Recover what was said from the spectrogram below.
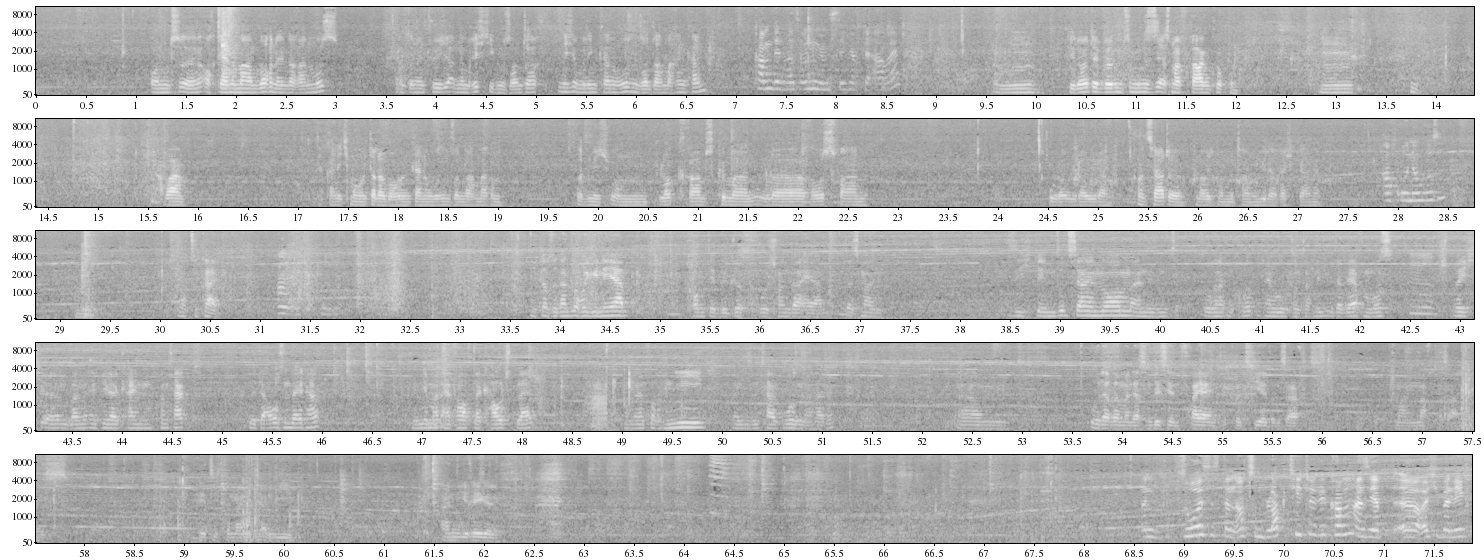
und äh, auch gerne mal am Wochenende ran muss. Und dann natürlich an einem richtigen Sonntag nicht unbedingt keinen Hosensonntag machen kann. Kommt etwas ungünstig auf der Arbeit? Hm, Die Leute würden zumindest erstmal Fragen gucken. Hm. Hm. Aber da kann ich mal unter der Woche keinen Hosensonntag machen und mich um Blockkrams kümmern oder rausfahren. Oder, oder, oder. Konzerte mache ich momentan wieder recht gerne. Auch ohne Hosen? Noch zu kalt. Oh, Ich glaube, so ganz originär kommt der Begriff wohl schon daher, dass man sich den sozialen Normen an diesem sogenannten Sonntag nicht unterwerfen muss. Sprich, äh, weil man entweder keinen Kontakt mit der Außenwelt hat, indem man einfach auf der Couch bleibt und einfach nie an diesem Tag Hosen anhatte. Ähm, oder wenn man das ein bisschen freier interpretiert und sagt, man macht was anderes, hält sich dann mal nicht an die an die Regeln. Und so ist es dann auch zum Blogtitel gekommen. Also ihr habt äh, euch überlegt,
